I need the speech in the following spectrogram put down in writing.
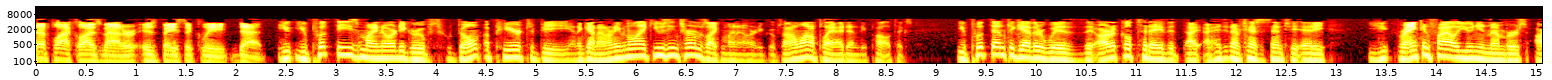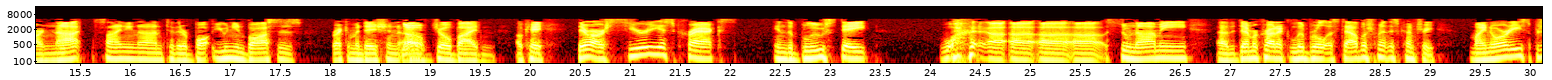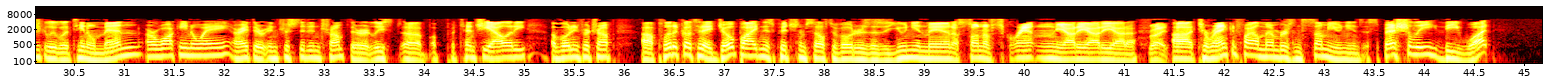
that Black Lives Matter is basically dead. you, you put these minority groups who don't appear to be, and again, I don't even like using terms like minority groups. I don't want to play identity politics. You put them together with the article today that I, I didn't have a chance to send to you, Eddie. You, rank and file union members are not signing on to their bo- union boss's recommendation No. of Joe Biden. Okay, there are serious cracks in the blue state uh, uh, uh, uh, tsunami, uh, the democratic liberal establishment in this country. Minorities, particularly Latino men, are walking away. All right, they're interested in Trump. They're at least uh, a potentiality of voting for Trump. Uh, Politico today: Joe Biden has pitched himself to voters as a union man, a son of Scranton, yada yada yada. Right. Uh, to rank and file members in some unions, especially the what?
